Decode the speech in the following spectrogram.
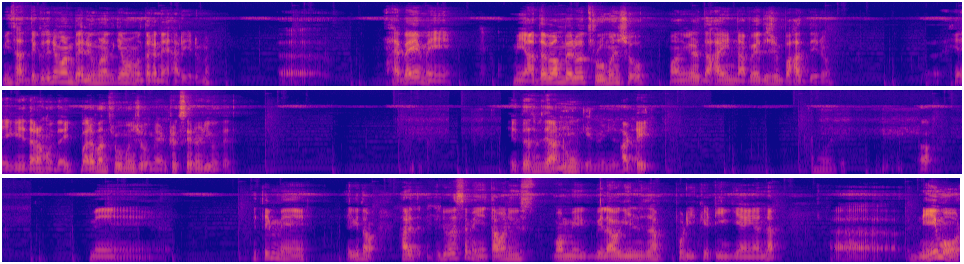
මේ සද්දකතුන ම බැලුමනද කියම මොතකන හරිටම හැබැයි මේ මේ අද බම්බලෝ ත්‍රූමන් ෂෝ මංගට දහයින් අපේදශම් පහත් දෙනවා. ඒගේ තර හොඳයි. බලපන් ත්‍රූමන් ෂෝ මට්‍රික් රඩි හොඳ. එදසම අනු අටේ. මේ ඉතින් මේ එකතම හරි ඉඩවස මේ තව නිස් මම වෙලාව ගිල් නිසා පොඩි කෙටිය කියන්න නේමෝර්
